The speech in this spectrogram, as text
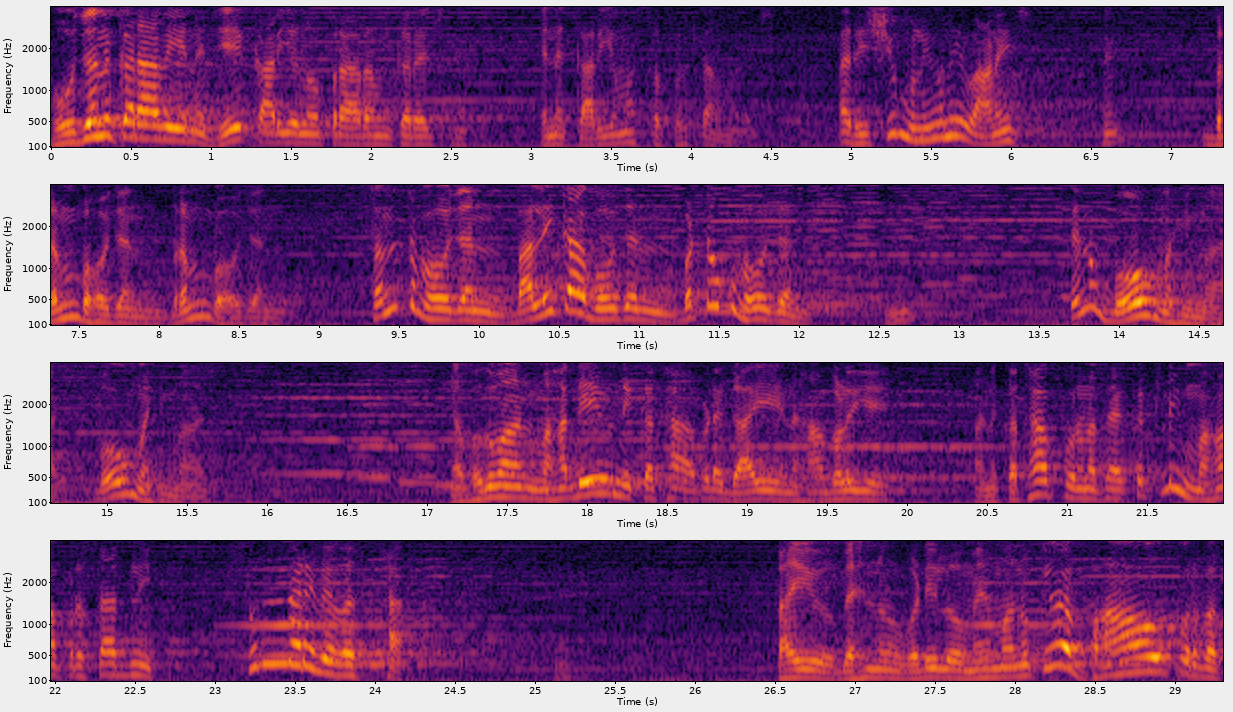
ભોજન કરાવી અને જે કાર્યનો પ્રારંભ કરે છે, એને કાર્યમાં સફળતા મળે છે. આ ઋષિ મુનિઓની વાણી છે. બ્રહ્મ ભોજન બ્રહ્મ ભોજન, સંત ભોજન, બાલિકા ભોજન, બટુક ભોજન? તેનો બહુ મહિમા છે, બહુ મહિમા છે. ભગવાન મહાદેવની કથા આપણે ગાઈએ અને સાંભળીએ અને કથા પૂર્ણ થાય કેટલી મહાપ્રસાદની સુંદર વ્યવસ્થા. ભાઈઓ, બહેનો, વડીલો, મહેમાનો કેવા ભાવપૂર્વક,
